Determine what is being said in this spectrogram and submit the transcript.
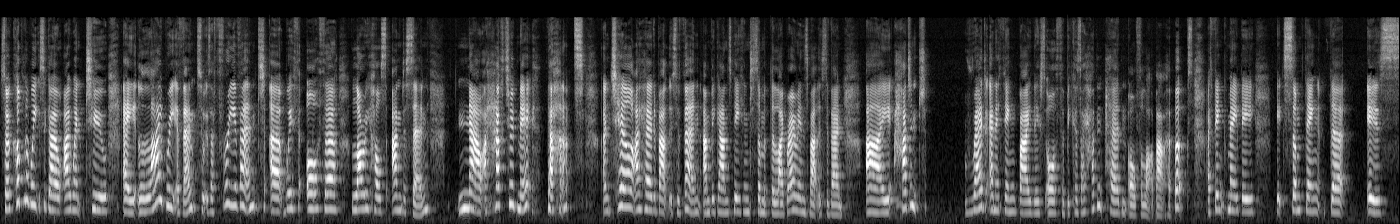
So a couple of weeks ago I went to a library event, so it was a free event uh, with author Laurie Halse Anderson. Now, I have to admit that until I heard about this event and began speaking to some of the librarians about this event, I hadn't read anything by this author because I hadn't heard an awful lot about her books. I think maybe it's something that is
